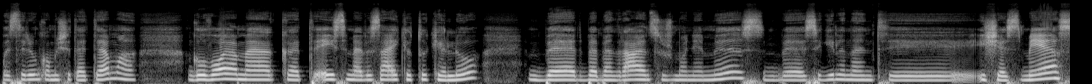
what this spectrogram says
pasirinkom šitą temą, galvojame, kad eisime visai kitų kelių, bet be bendraujant su žmonėmis, besigilinant iš esmės,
